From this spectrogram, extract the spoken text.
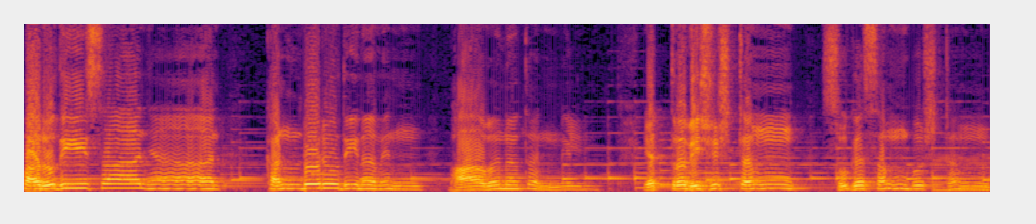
പറുദീസ ഞാൻ കണ്ടൊരു ദിനമെൻ ഭാവന തന്നിൽ. എത്ര വിശിഷ്ടം സുഖസമ്പുഷ്ടം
